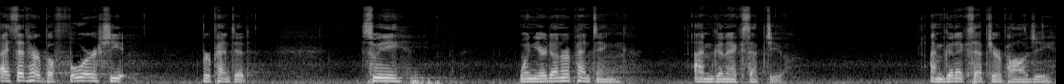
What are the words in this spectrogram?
I said to her before she repented, "Sweetie, when you're done repenting, I'm going to accept you. I'm going to accept your apology.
